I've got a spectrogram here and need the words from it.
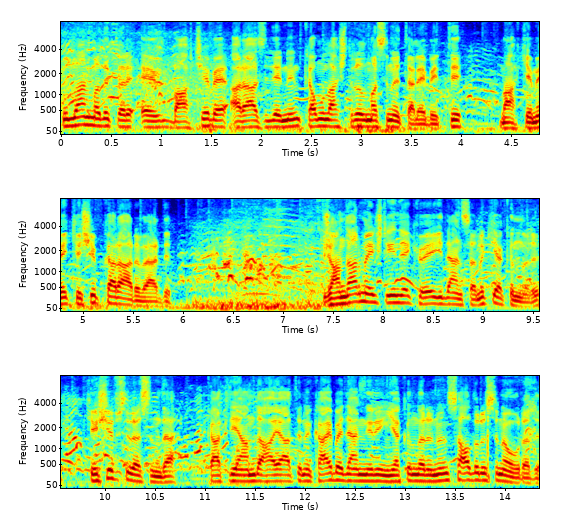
kullanmadıkları ev, bahçe ve arazilerinin kamulaştırılmasını talep etti. Mahkeme keşif kararı verdi. Jandarma eşliğinde köye giden sanık yakınları keşif sırasında katliamda hayatını kaybedenlerin yakınlarının saldırısına uğradı.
